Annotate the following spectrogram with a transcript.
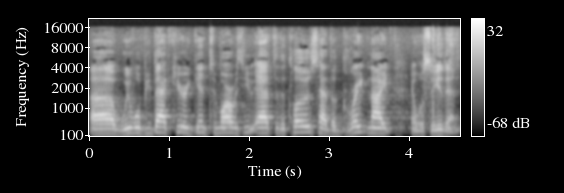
Uh, we will be back here again tomorrow with you after the close. Have a great night, and we'll see you then.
